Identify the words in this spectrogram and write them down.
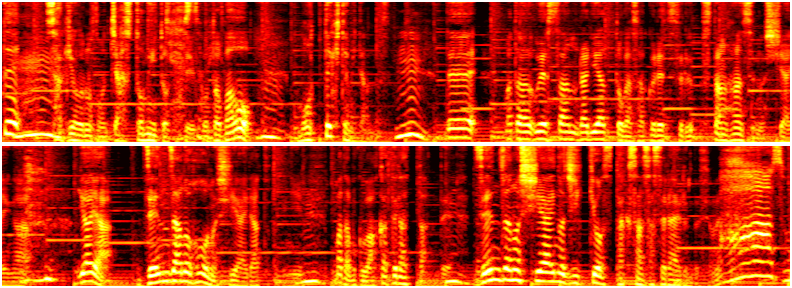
て、うん。先ほどのそのジャストミートっていう言葉を持ってきてみたんです。うん。うんでまたウエスタン・ラリアットが炸裂するスタン・ハンセンの試合がやや前座の方の試合だった時に、うん。まだ僕若手だったんで、うん。前座の試合の実況をたくさんさせられるんですよね。ああそう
